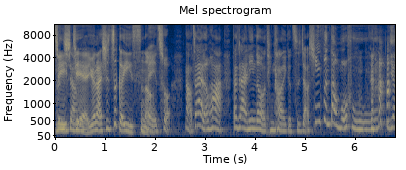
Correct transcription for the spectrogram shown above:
真理解，原来是这个意思呢。没错，那再来的话，大家一定都有听到一个词叫“兴奋到模糊有”，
